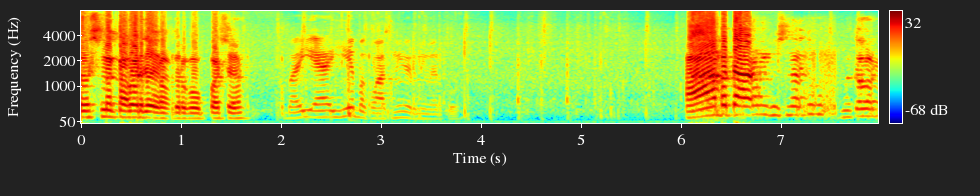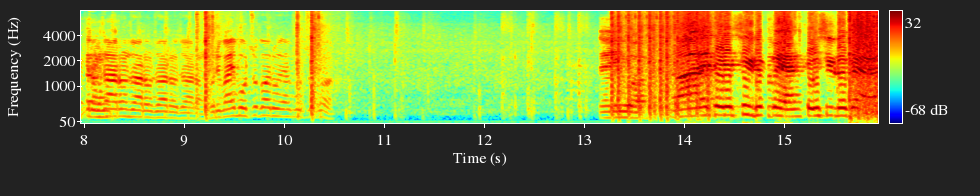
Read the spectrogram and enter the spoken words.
घुस में कवर दे रहा हूँ तेरे को ऊपर से। भाई ये बकवास नहीं करनी मेरे को। हाँ बता रहा हूँ घुसना तू। मैं कवर जा रहा हूँ। हूँ जा रहा हूँ जा रहा हूँ जा रहा हूँ। रिवाइव हो चुका यार हो चुका नहीं हुआ। आ रहे तेरे सीढ़ी पे है तेरी सीढ़ी पे आया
